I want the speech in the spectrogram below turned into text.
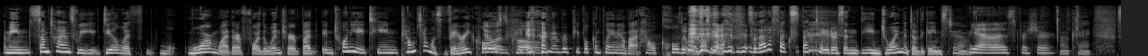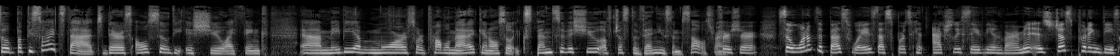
2018, I mean, sometimes we deal with w- warm weather for the winter, but in 2018, Pyeongchang was very cold. It was cold. And I remember people complaining about how cold it was too. so that affects spectators and the enjoyment of the games too. Yeah, that is for sure. Okay. So, but besides that, there's also the issue, I think, um, maybe a more sort of problematic and also expensive issue of just the venues themselves, right? For sure. So one of the best ways that sports can actually save the environment is just putting these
